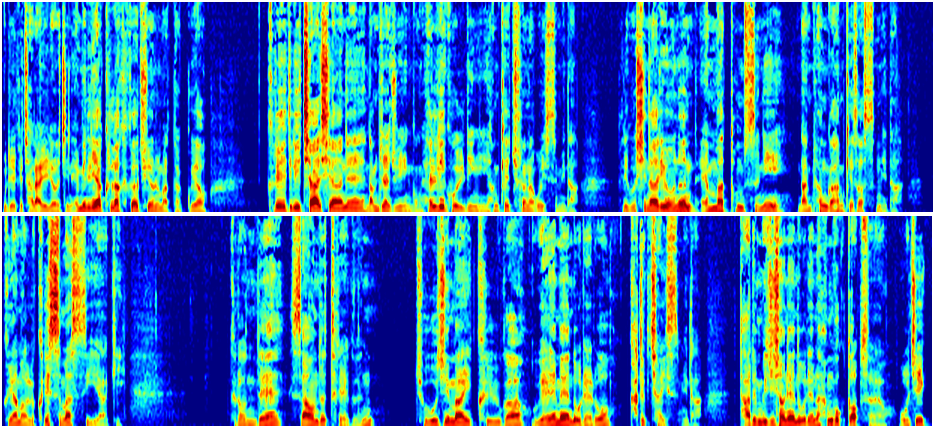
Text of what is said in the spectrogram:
우리에게 잘 알려진 에밀리아 클라크가 주연을 맡았고요. Crazy Rich Asians의 남자 주인공 헨리 골딩이 함께 출연하고 있습니다. 그리고 시나리오는 엠마 톰슨이 남편과 함께 썼습니다. 그야말로 크리스마스 이야기. 그런데 사운드 트랙은 조지 마이클과 Wham!의 노래로 가득 차 있습니다. 다른 뮤지션의 노래는 한 곡도 없어요. 오직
